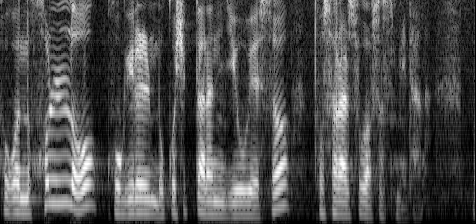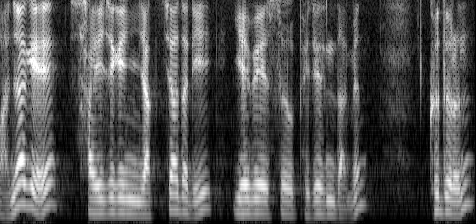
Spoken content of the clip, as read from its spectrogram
혹은 홀로 고기를 먹고 싶다는 이유에서 도살할 수가 없었습니다. 만약에 사회적인 약자들이 예배에서 배제된다면 그들은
